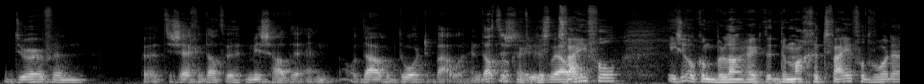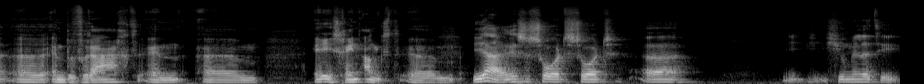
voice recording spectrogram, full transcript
durven eh, te zeggen dat we het mis hadden en daarop door te bouwen. En dat is natuurlijk dus wel. twijfel is ook een belangrijk... Er mag getwijfeld worden eh, en bevraagd. En ehm, er is geen angst. Ehm, Ja, er is een soort, soort eh, humility.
